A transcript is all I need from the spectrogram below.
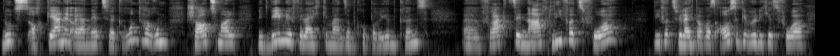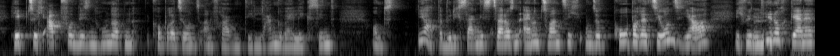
nutzt auch gerne euer Netzwerk rundherum. Schaut mal, mit wem ihr vielleicht gemeinsam kooperieren könnt. Äh, fragt den nach, liefert's vor, liefert vielleicht mhm. auch was Außergewöhnliches vor, hebt euch ab von diesen hunderten Kooperationsanfragen, die langweilig sind. Und ja, da würde ich sagen, ist 2021 unser Kooperationsjahr. Ich würde mhm. dir noch gerne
